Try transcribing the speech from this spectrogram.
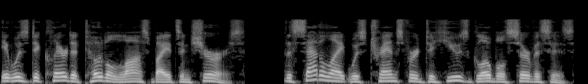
It was declared a total loss by its insurers. The satellite was transferred to Hughes Global Services,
